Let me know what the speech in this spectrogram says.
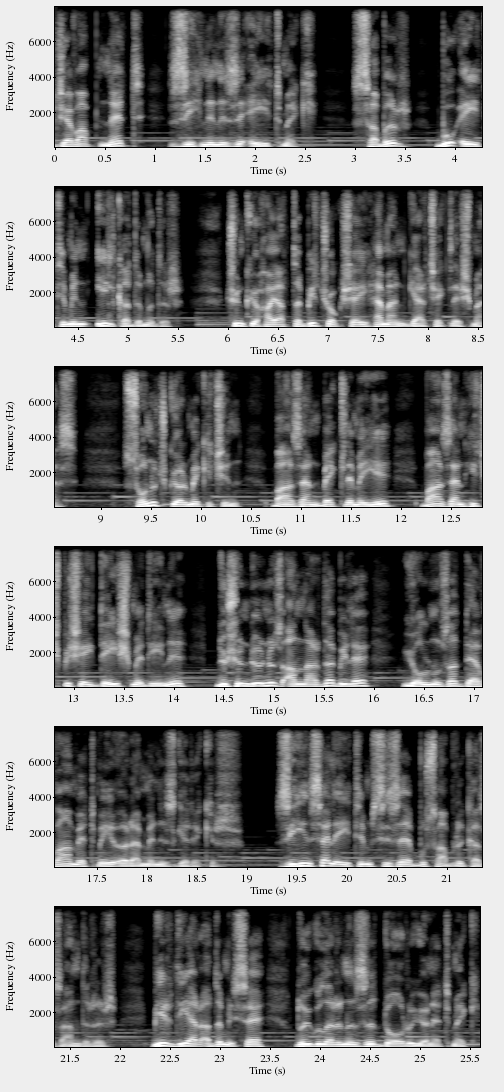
Cevap net, zihninizi eğitmek. Sabır, bu eğitimin ilk adımıdır. Çünkü hayatta birçok şey hemen gerçekleşmez. Sonuç görmek için bazen beklemeyi, bazen hiçbir şey değişmediğini, düşündüğünüz anlarda bile yolunuza devam etmeyi öğrenmeniz gerekir. Zihinsel eğitim size bu sabrı kazandırır. Bir diğer adım ise duygularınızı doğru yönetmek.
